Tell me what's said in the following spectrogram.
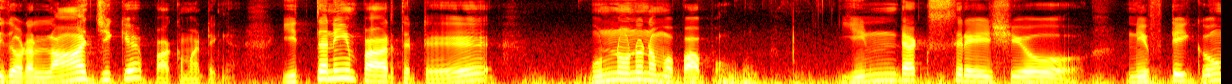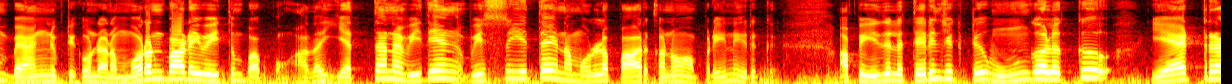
இதோட லாஜிக்கே பார்க்க மாட்டீங்க. இத்தனையும் பார்த்துட்டு இன்னொன்று நம்ம பார்ப்போம். இண்டெக்ஸ் ரேஷியோ நிஃப்டிக்கும் பேங்க் நிஃப்டிக்கும் உண்டான முரண்பாடை வைத்தும் பார்ப்போம். அதை எத்தனை விதய விஷயத்தை நம்ம உள்ளே பார்க்கணும் அப்படின்னு இருக்குது அப்போ இதில் தெரிஞ்சுக்கிட்டு உங்களுக்கு ஏற்ற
